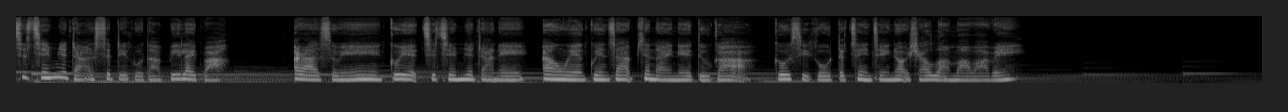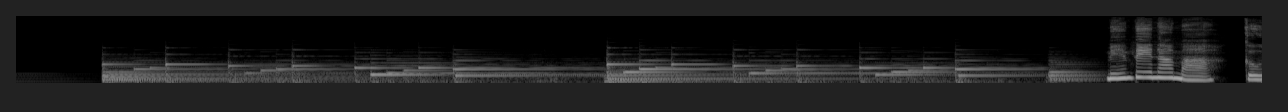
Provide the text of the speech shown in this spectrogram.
ချစ်ချင်းမြတ်တာအစ်စ်တွေကိုသာပေးလိုက်ပါ။အဲ့ဒါဆိုရင်ကိုယ့်ရဲ့ချစ်ချင်းမြတ်တာနဲ့အဝင်ခွင်ကြဖြစ်နိုင်တဲ့သူကကိုယ့်စီကိုတစ်ချိန်ချိန်တော့ရောက်လာမှာပါပဲ။ မင်းပေးနားမှာကို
